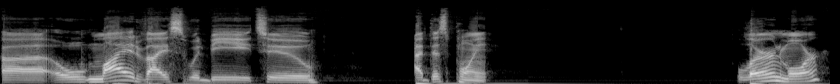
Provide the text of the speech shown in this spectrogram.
Uh, my advice would be to, at this point, learn more.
